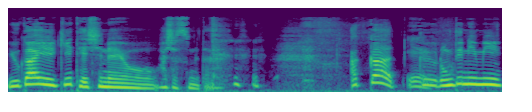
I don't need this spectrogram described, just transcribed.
육아일기 대신에요 하셨습니다. 아까 예. 그 롱디님이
